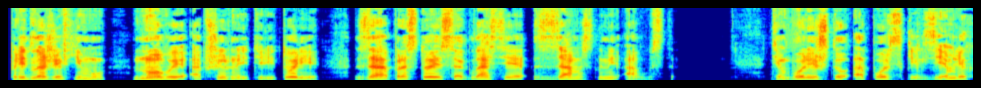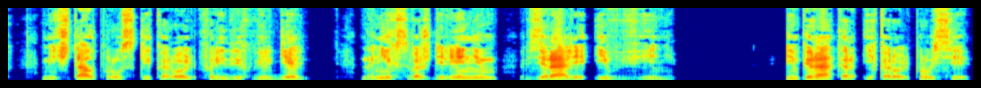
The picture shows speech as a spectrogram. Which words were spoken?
предложив ему новые обширные территории за простое согласие с замыслами Августа? Тем более, что о польских землях мечтал прусский король Фридрих Вильгельм. На них с вожделением взирали и в Вене. Император и король Пруссии,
